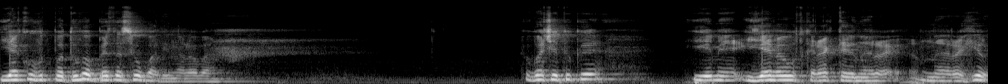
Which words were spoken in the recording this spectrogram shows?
Яков отпътува без да се обади на Лаван. Обаче тук имаме изява от характера на, на Рахил.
